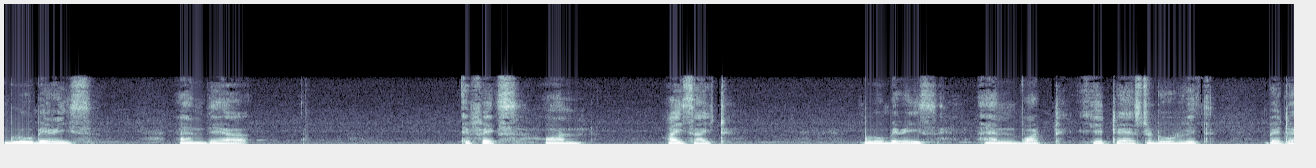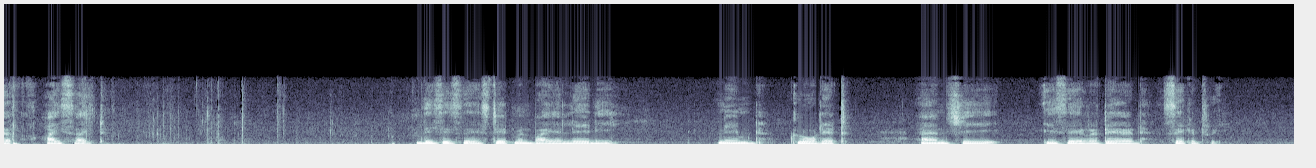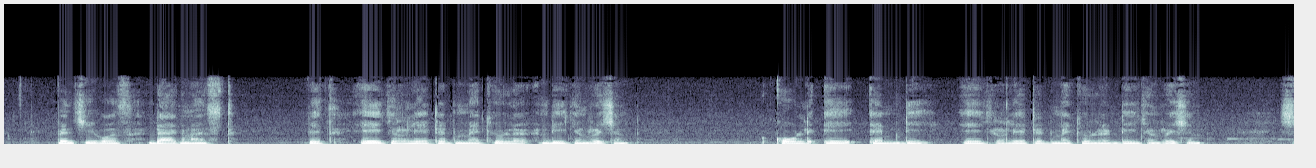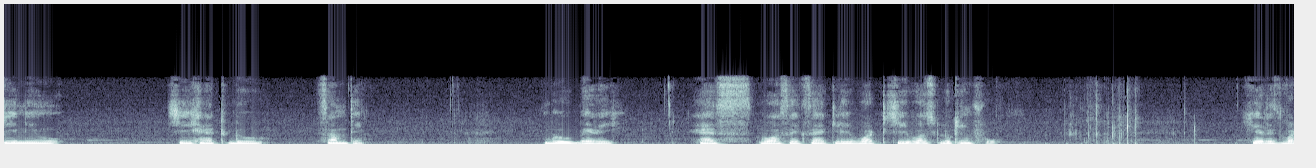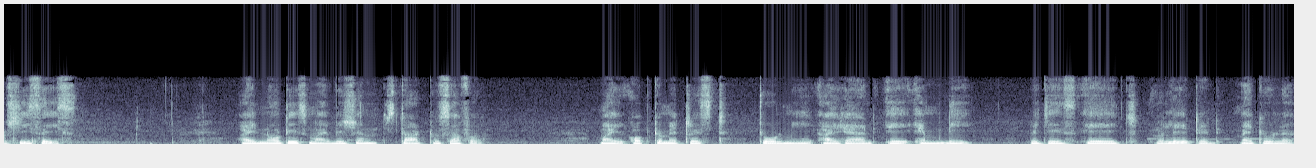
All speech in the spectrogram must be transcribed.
blueberries and their effects on eyesight. Blueberries and what it has to do with better eyesight. This is a statement by a lady named Claudette, and she is a retired secretary. When she was diagnosed with age related macular degeneration, called AMD, age related macular degeneration, she knew she had to do something. Blueberry as was exactly what she was looking for. Here is what she says. I noticed my vision start to suffer. My optometrist told me I had AMD, which is age related macular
